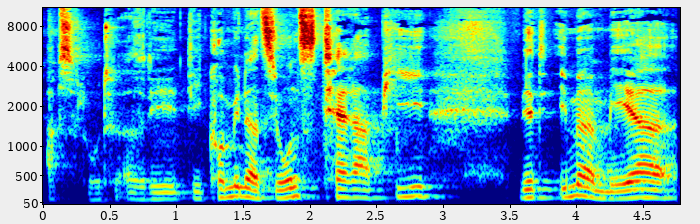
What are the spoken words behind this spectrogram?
Absolut. Also die, die Kombinationstherapie wird immer mehr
